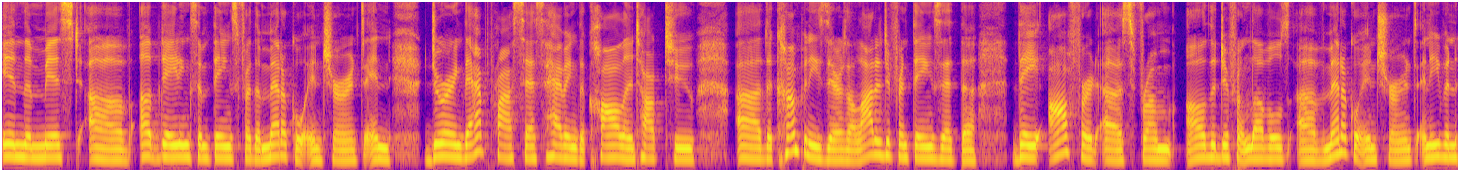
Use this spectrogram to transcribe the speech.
in the midst of updating some things for the medical insurance. And during that process, having the call and talk to uh, the companies, there's a lot of different things that the they offered us from all the different levels of of medical insurance and even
